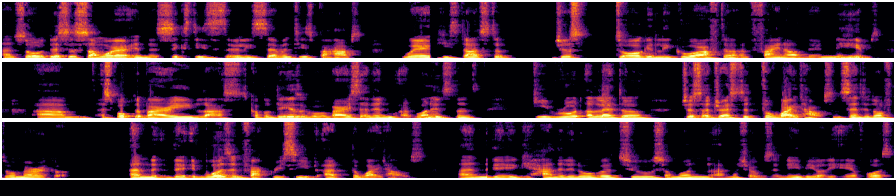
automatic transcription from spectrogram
And so this is somewhere in the 60s, early 70s, perhaps, where he starts to just doggedly go after and find out their names. Um, I spoke to Barry last couple of days ago, and Barry said in at one instance he wrote a letter just addressed it to the White House and sent it off to America, and the, it was in fact received at the White House and they handed it over to someone. I'm not sure it was the Navy or the Air Force.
